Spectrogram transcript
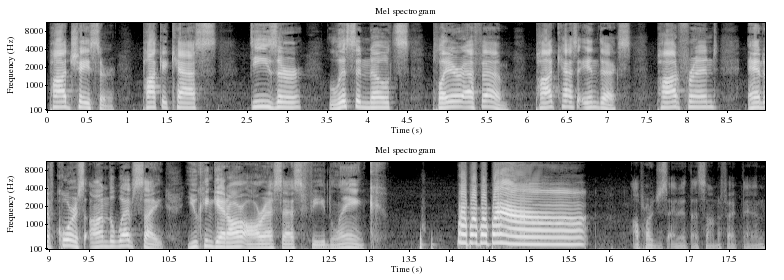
Podchaser, Pocket Casts, Deezer, Listen Notes, Player FM, Podcast Index, Podfriend, and of course on the website you can get our RSS feed link. I'll probably just edit that sound effect in.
